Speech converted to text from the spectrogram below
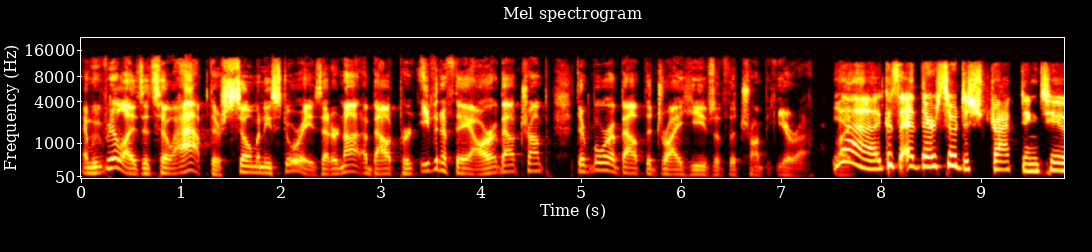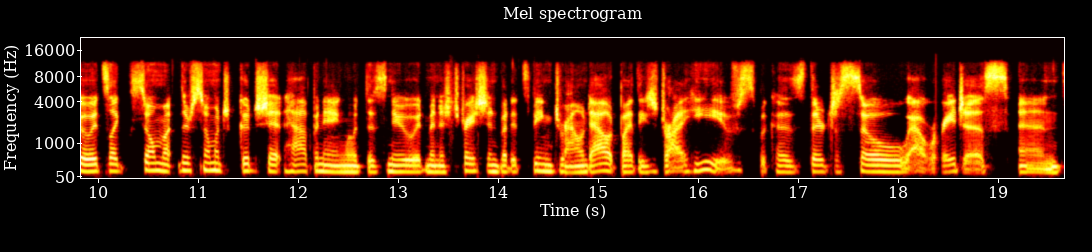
and we realized it's so apt. There's so many stories that are not about, per- even if they are about Trump, they're more about the dry heaves of the Trump era. Yeah, because they're so distracting too. It's like so much. There's so much good shit happening with this new administration, but it's being drowned out by these dry heaves because they're just so outrageous. And And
